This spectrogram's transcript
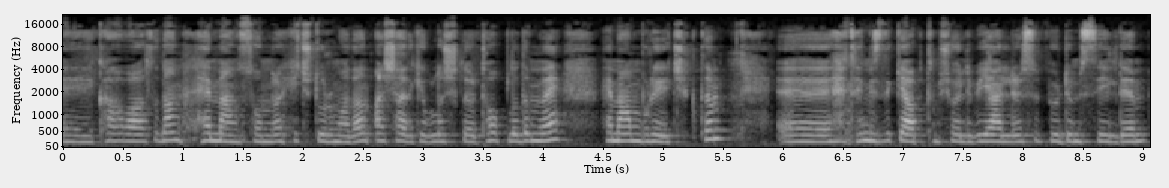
Ee, kahvaltıdan hemen sonra hiç durmadan aşağıdaki bulaşıkları topladım ve hemen buraya çıktım. Ee, temizlik yaptım. Şöyle bir yerleri süpürdüm, sildim.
